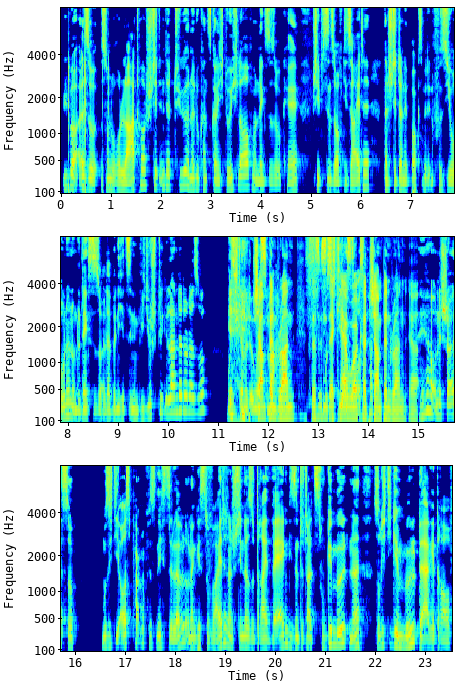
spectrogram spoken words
Überall so, so ein Rollator steht in der Tür, ne? Du kannst gar nicht durchlaufen und denkst dir so, okay, schiebst ihn so auf die Seite, dann steht da eine Box mit Infusionen und du denkst dir so, Alter, bin ich jetzt in einem Videospiel gelandet oder so? Muss ich damit irgendwas Jump and machen? Run. Das ist Muss der ich die erst Care Worker auspacken? Jump and Run, ja. Ja, ohne Scheiß so. Muss ich die auspacken fürs nächste Level und dann gehst du weiter, dann stehen da so drei Wägen, die sind total zugemüllt, ne? So richtige Müllberge drauf.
